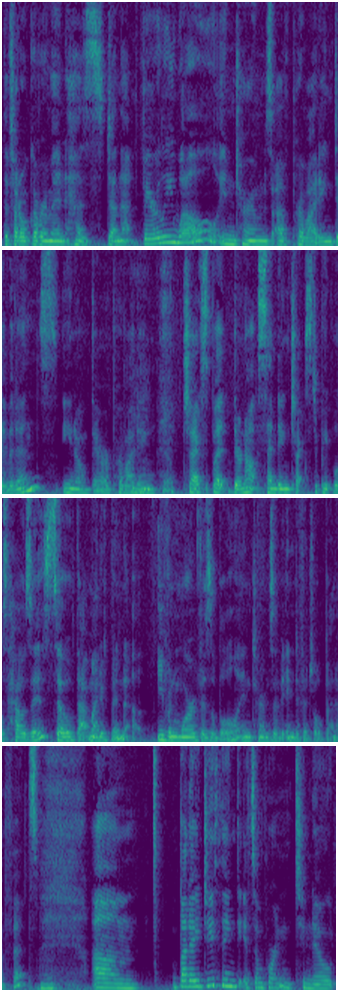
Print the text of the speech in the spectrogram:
the federal government has done that fairly well in terms of providing dividends. You know, they are providing mm-hmm, yeah. checks, but they're not sending checks to people's houses. So that might have been even more visible in terms of individual benefits. Mm-hmm. Um, but I do think it's important to note.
